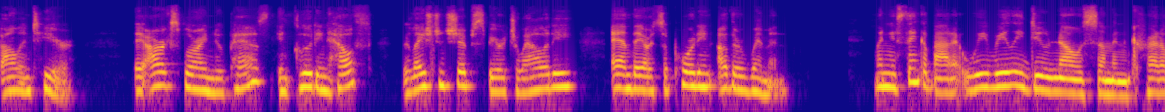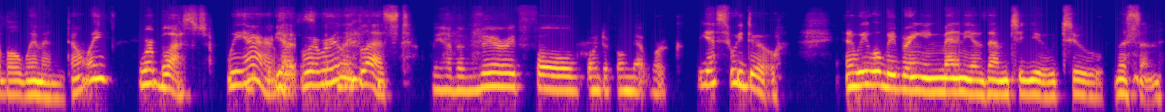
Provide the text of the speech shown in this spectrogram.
volunteer. They are exploring new paths, including health, relationships, spirituality, and they are supporting other women. When you think about it, we really do know some incredible women, don't we? We're blessed. We are. Yes. We're, we're really blessed. We have a very full, wonderful network. Yes, we do. And we will be bringing many of them to you to listen.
